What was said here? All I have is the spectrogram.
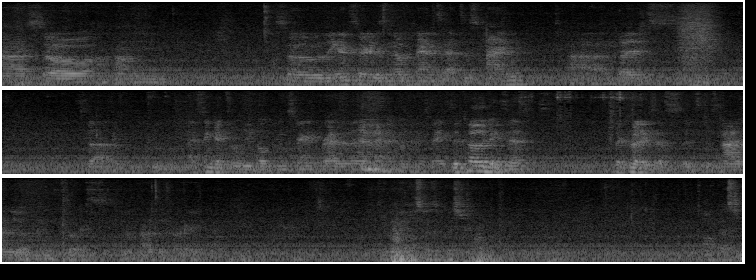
Uh, so um, so the answer is no plans at this time, uh, but it's, it's uh, I think it's a legal constraint rather than a technical constraint. The code exists. The code exists. It's just not in the open source repository. Anybody else has a question? No question.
